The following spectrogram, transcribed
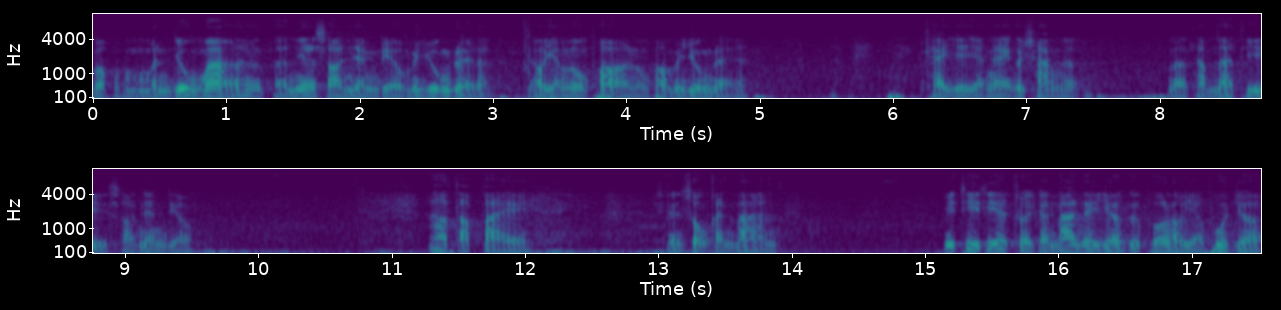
บอกมันยุ่งมากแล้วตอนนี้สอนอย่างเดียวไม่ยุ่งด้วยแล้วเอาอย่างหลวงพ่อหลวงพ่อไม่ยุ่งด้วยใครจะยังไงก็ช่างเถอะเราทำหน้าที่สอนอย่างเดียวอ้าวต่อไปเชิญส่งกันบ้าน วิธีที่จะตรวจกันบ้านได้เยอะคือพวกเราอย่าพูดเยอะ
